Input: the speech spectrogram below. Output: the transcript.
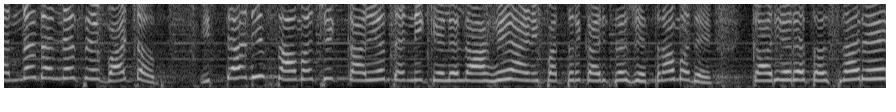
अन्नधान्याचे वाटप इत्यादी सामाजिक कार्य त्यांनी केलेलं आहे. आणि पत्रकारिता क्षेत्रामध्ये कार्यरत असणारे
